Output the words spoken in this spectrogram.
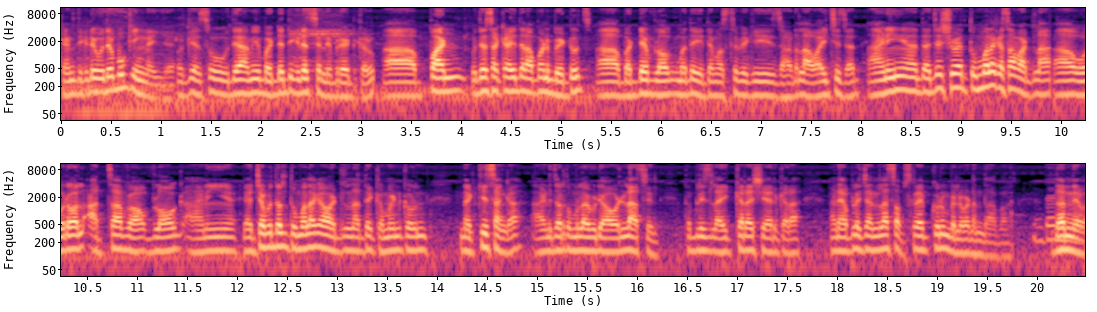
कारण तिकडे उद्या बुकिंग नाही आहे ओके सो उद्या आम्ही बड्डे तिकडेच सेलिब्रेट करू. पण उद्या सकाळी तर आपण भेटूच. बड्डे ब्लॉगमध्ये इथे मस्तपैकी झाडं लावायचीच आहेत. आणि त्याच्याशिवाय तुम्हाला कसा वाटला ओव्हरऑल आजचा ब्लॉग आणि याच्याबद्दल तुम्हाला काय वाटलं ना ते कमेंट करून नक्की सांगा. आणि जर तुम्हाला व्हिडिओ आवडला असेल तर प्लीज लाईक करा शेअर करा. आणि आपल्या चॅनलला सबस्क्राईब करून बेल बटन दाबा. धन्यवाद.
